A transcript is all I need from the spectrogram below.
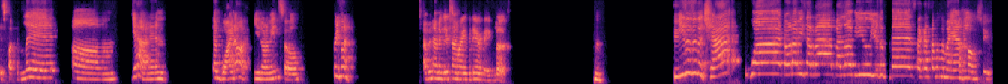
It's fucking lit um yeah and and why not? You know what i mean? So pretty fun. I've been having a good It's time. right there, babe. Look. Biza's in the chat. What? Hola Bizarrap. I love you. You're the best. Acá estamos en miami. Oh shoot.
